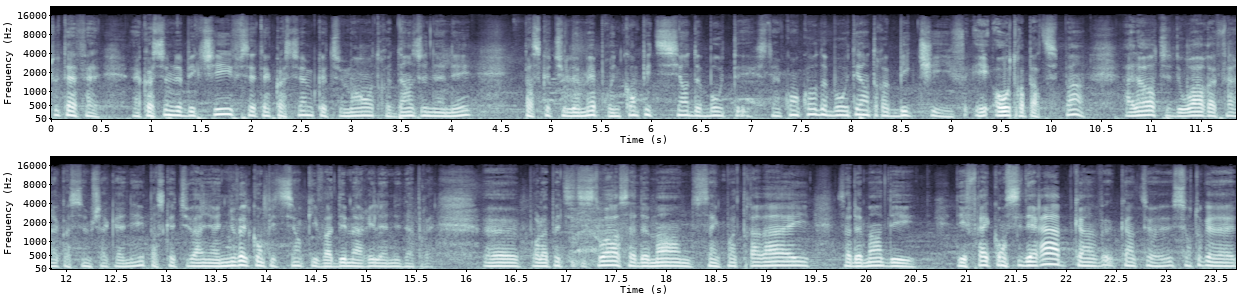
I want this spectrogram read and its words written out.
Tout à fait. Un costume de Big Chief, c'est un costume que tu montres dans une année parce que tu le mets pour une compétition de beauté. C'est un concours de beauté entre Big Chief et autres participants. Alors, tu dois refaire un costume chaque année parce que tu as une nouvelle compétition qui va démarrer l'année d'après. Euh, pour la petite histoire, ça demande cinq mois de travail, ça demande des, frais considérables, quand, euh, surtout que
